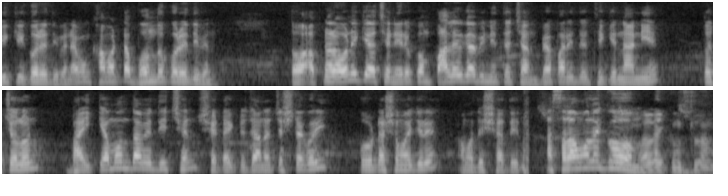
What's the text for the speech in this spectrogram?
বিক্রি করে দিবেন এবং খামারটা বন্ধ করে দিবেন। তো আপনারা অনেকে আছেন এরকম পালের গাবি নিতে চান ব্যাপারীদের থেকে না নিয়ে। তো চলুন ভাই কেমন দামে দিচ্ছেন সেটা একটু জানার চেষ্টা করি। পুরোটা সময় জুড়ে আমাদের সাথে আসসালামু আলাইকুম। ওয়ালাইকুম সালাম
